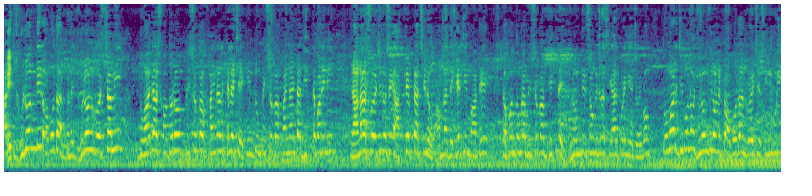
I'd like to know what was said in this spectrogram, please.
আর এই ঝুলনদির অবদান মানে ঝুলন গোস্বামী দু হাজার সতেরো বিশ্বকাপ ফাইনাল খেলেছে, কিন্তু বিশ্বকাপ ফাইনালটা জিততে পারেনি। রানার্স হয়েছিল সেই আক্ষেপটা ছিল। আমরা দেখেছি মাঠে যখন তোমরা বিশ্বকাপ জিতলে, ঝুলন্দির সঙ্গে সেটা শেয়ার করে নিয়েছো এবং তোমার জীবনেও ঝুলন্দির অনেকটা অবদান রয়েছে। শিলিগুড়ি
